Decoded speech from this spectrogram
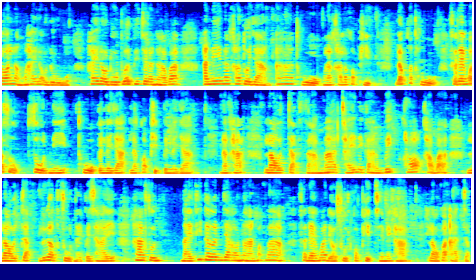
ย้อนหลังมาให้เราดู ให้เราดูเพื่อพิจารณาว่า อันนี้นะคะตัวอย่างอ้าถูกนะคะ แล้วก็ผิดแล้วก็ถูก แสดงว่าสูตรสูตรนี้ถูกเป็นระยะแล้วก็ผิดเป็นระยะนะคะ เราจะสามารถใช้ในการวิเคราะห์ค่ะว่า เราจะเลือกสูตรไหนไปใช้ หากสูตร ไหนที่เดินยาวนานมากๆ แสดงว่าเดี๋ยวสูตรก็ผิดใช่ไหมคะ เราก็อาจจะ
